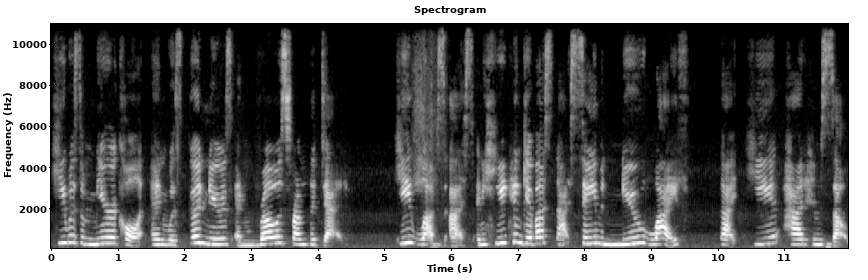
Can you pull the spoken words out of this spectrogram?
he was a miracle and was good news and rose from the dead. He loves us and he can give us that same new life that he had himself.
